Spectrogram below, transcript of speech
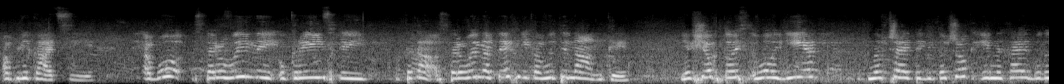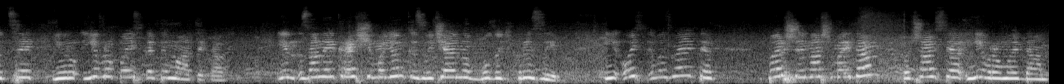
аплікації або старовинний український така старовинна техніка витинанки. Якщо хтось володіє, навчайте діточок, і нехай буде це європейська тематика. І за найкращі малюнки, звичайно, будуть призи. І ось ви знаєте, перший наш майдан почався Євромайдан.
